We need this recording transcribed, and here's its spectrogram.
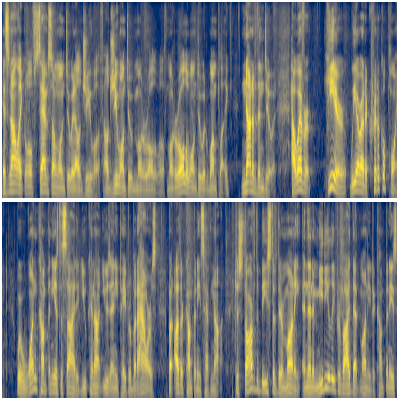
It's not like, well, if Samsung won't do it, LG will. If LG won't do it, Motorola will. If Motorola won't do it, OnePlus. Like, none of them do it. However, here, we are at a critical point where one company has decided you cannot use any paper but ours, but other companies have not. To starve the beast of their money and then immediately provide that money to companies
